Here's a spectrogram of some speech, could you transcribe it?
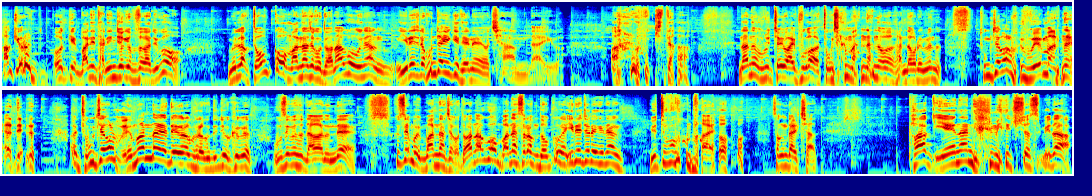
학교를 어떻게 많이 다닌 적이 없어가지고 연락도 없고 만나자고도 안 하고 그냥 이래저래 혼자 있게 되네요. 참나 이거. 아 웃기다. 나는 우리 저희 와이프가 동창 만나러 간다 그러면 동창을 왜, 왜 만나야 돼? 동창을 왜 만나야 돼라고 그러거든요. 그러면 웃으면서 나가는데 글쎄 뭐 만나자고도 안 하고 만날 사람도 없고 그냥 이래저래 그냥 유튜브만 봐요. 성달찻. 박예나님이 주셨습니다.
